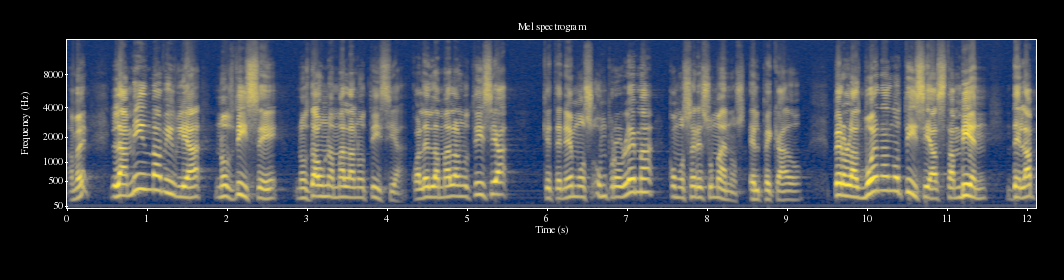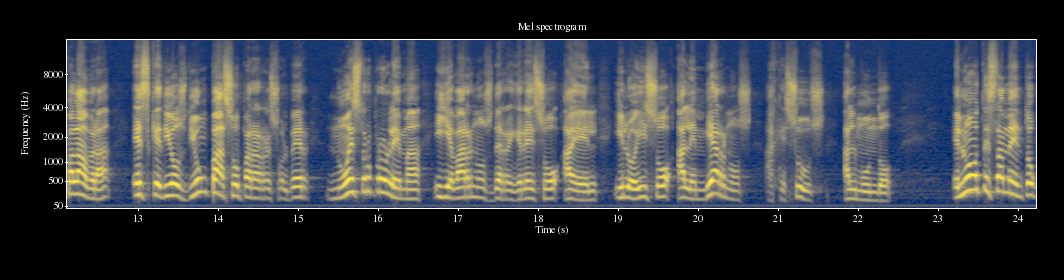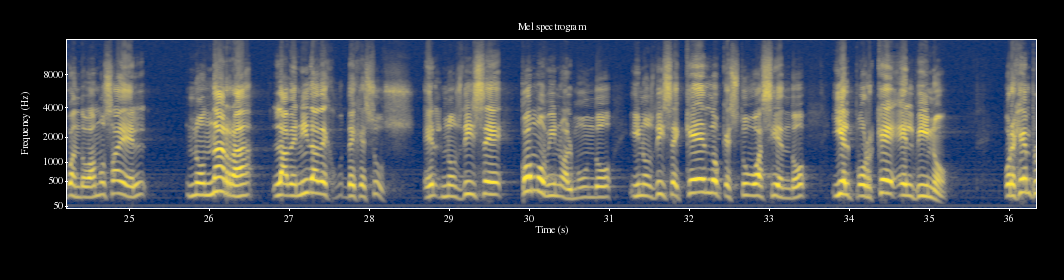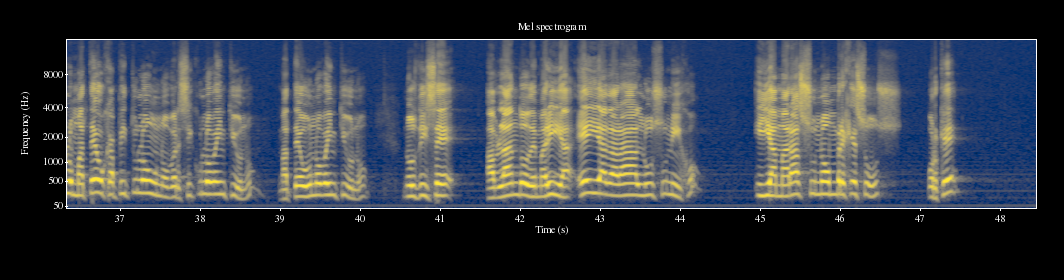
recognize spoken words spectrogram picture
Amén. La misma Biblia nos dice, nos da una mala noticia. ¿Cuál es la mala noticia? Que tenemos un problema como seres humanos, el pecado. Pero las buenas noticias también de la palabra es que Dios dio un paso para resolver nuestro problema y llevarnos de regreso a Él. Y lo hizo al enviarnos a Jesús al mundo. El Nuevo Testamento, cuando vamos a Él, nos narra la venida de, de Jesús. Él nos dice cómo vino al mundo y nos dice qué es lo que estuvo haciendo y el por qué él vino. Por ejemplo, Mateo capítulo 1, versículo 21, Mateo 1, 21, nos dice, hablando de María, ella dará a luz un hijo y llamará su nombre Jesús. ¿Por qué?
